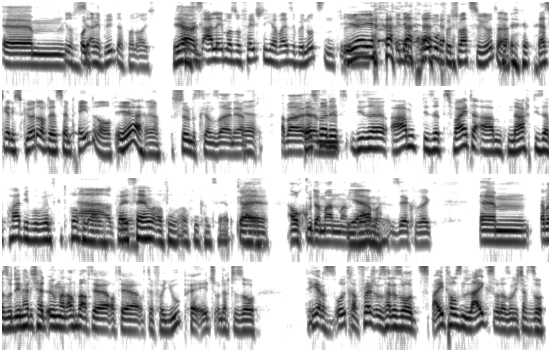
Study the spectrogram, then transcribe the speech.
Ähm, Das ist und, eine Bilder von euch. ja, Das ist alle immer so fälschlicherweise benutzen für Ja, die, ja. in der Promo für Schwarz Toyota. Da ist gar nichts gehört drauf, da ist Champagne drauf. Ja. Ja. stimmt, das kann sein, ja. Ja. Aber Das ähm, war jetzt dieser Abend, dieser zweite Abend nach dieser Party, wo wir uns getroffen Ah, haben. okay. Bei Sam auf dem, auf dem Konzert. Geil. Auch guter Mann, Mann. Ja, Äh, Mann. Sehr korrekt. Ähm, aber so den hatte ich halt irgendwann auch mal auf der auf der auf der For You Page und dachte so, Digga, das ist ultra fresh und es hatte so 2000 Likes oder so und ich dachte so,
